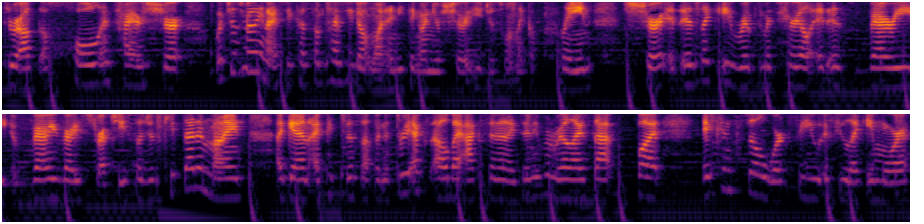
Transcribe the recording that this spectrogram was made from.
throughout the whole entire shirt which is really nice because sometimes you don't want anything on your shirt you just want like a plain shirt. It is like a ribbed material. It is very very very stretchy so just keep that in mind. Again I picked this up in a 3XL by accident I didn't even realize that but it can still work for you if you like a more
